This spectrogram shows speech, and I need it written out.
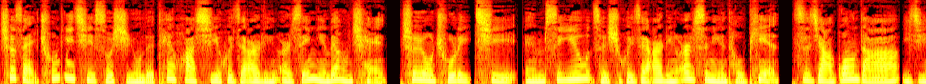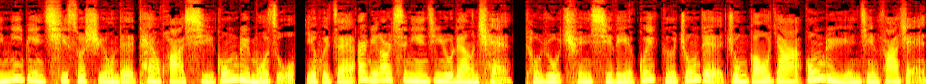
车载充电器所使用的碳化矽会在二零二三年量产，车用处理器 MCU 则是会在二零二四年投片，自驾光达以及逆变器所使用的碳化矽功率模组也会在二零二四年进入量产，投入全系列规格中的中高压功率元件发展，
